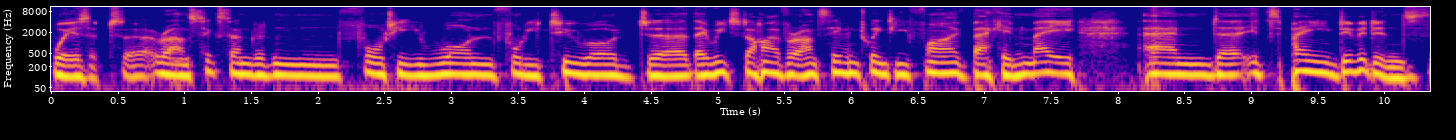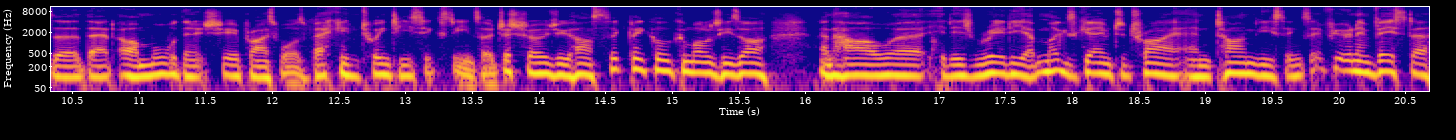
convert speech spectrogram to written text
where is it, uh, around 641, 42 odd. Uh, they reached a high of around 725 back in May, and uh, it's paying dividends uh, that are more than its share share price was back in 2016. So it just shows you how cyclical commodities are and how uh, it is really a mug's game to try and time these things. If you're an investor,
